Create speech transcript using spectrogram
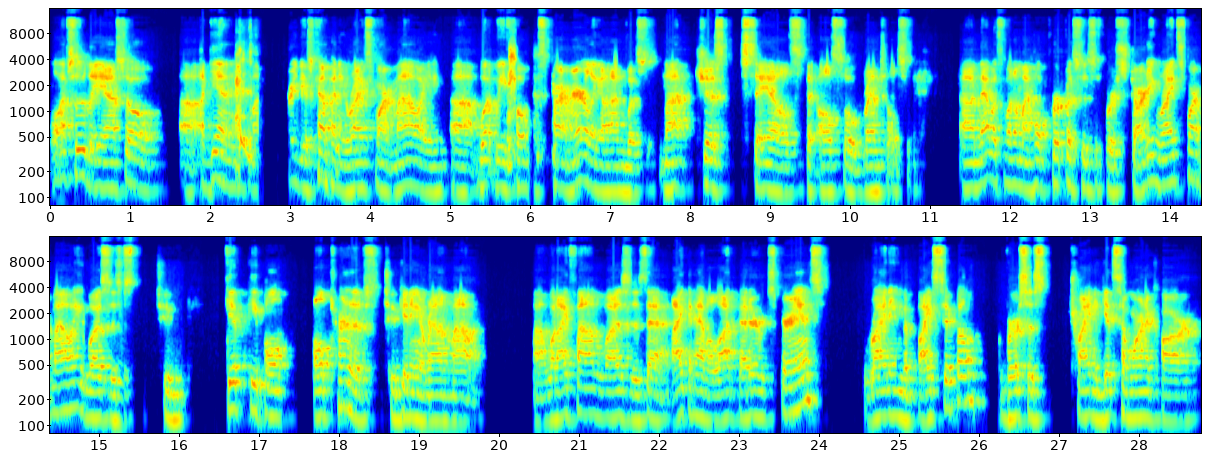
Well, absolutely. Yeah. So uh, again, my, previous company, Ride Smart Maui, uh, what we focused primarily on was not just sales, but also rentals. Um, that was one of my whole purposes for starting Ride Smart Maui was is to give people alternatives to getting around Maui. Uh, what I found was is that I can have a lot better experience riding the bicycle versus trying to get somewhere in a car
